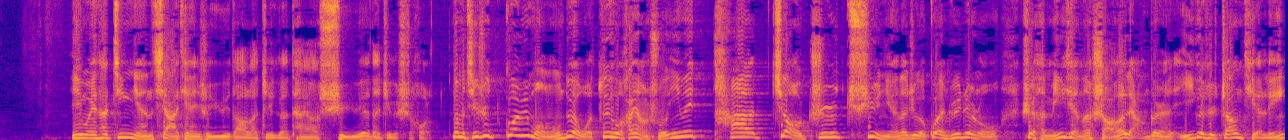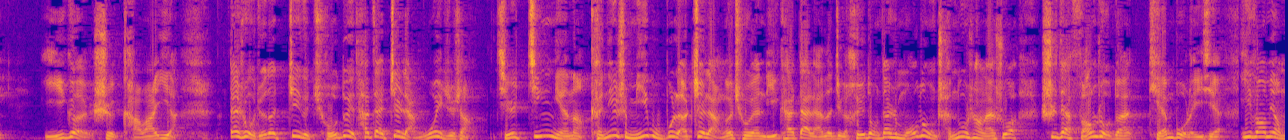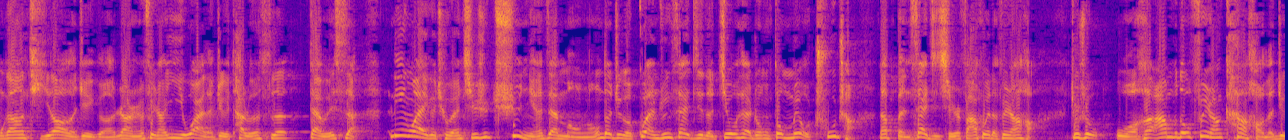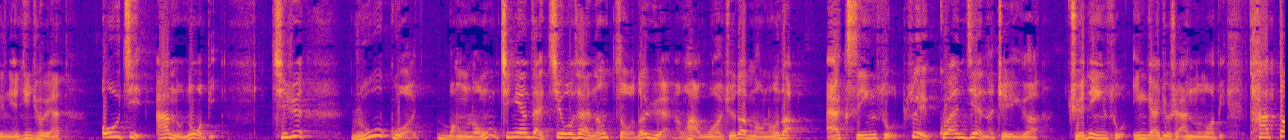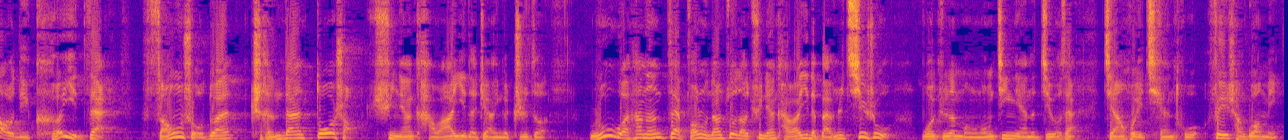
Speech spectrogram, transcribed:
因为他今年夏天是遇到了这个他要续约的这个时候了。那么，其实关于猛龙队，我最后还想说，因为他较之去年的这个冠军阵容是很明显的少了两个人，一个是张铁林。一个是卡哇伊啊，但是我觉得这个球队他在这两个位置上，其实今年呢肯定是弥补不了这两个球员离开带来的这个黑洞，但是某种程度上来说是在防守端填补了一些。一方面我们刚刚提到的这个让人非常意外的这个泰伦斯·戴维斯啊，另外一个球员其实去年在猛龙的这个冠军赛季的季后赛中都没有出场，那本赛季其实发挥的非常好，就是我和阿木都非常看好的这个年轻球员欧记阿努诺比，其实。如果猛龙今年在季后赛能走得远的话，我觉得猛龙的 X 因素最关键的这个决定因素，应该就是安东诺比，他到底可以在防守端承担多少去年卡哇伊的这样一个职责？如果他能在防守端做到去年卡哇伊的百分之七十五，我觉得猛龙今年的季后赛将会前途非常光明。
